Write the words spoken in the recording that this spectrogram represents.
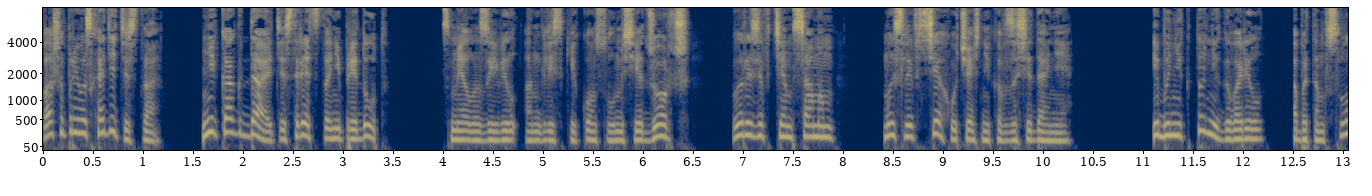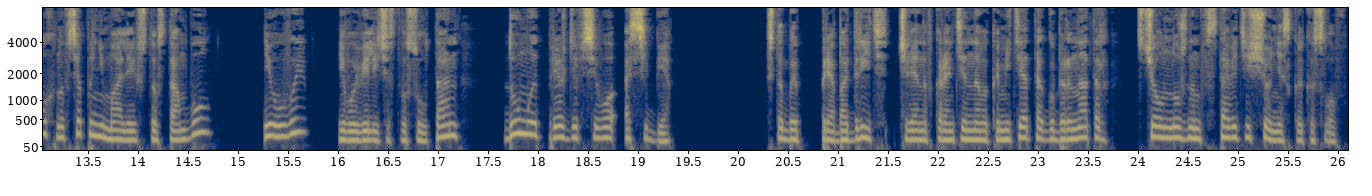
Ваше превосходительство, никогда эти средства не придут, смело заявил английский консул месье Джордж, выразив тем самым мысли всех участников заседания. Ибо никто не говорил об этом вслух, но все понимали, что Стамбул и, увы, его величество султан думают прежде всего о себе. Чтобы приободрить членов карантинного комитета, губернатор счел нужным вставить еще несколько слов.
